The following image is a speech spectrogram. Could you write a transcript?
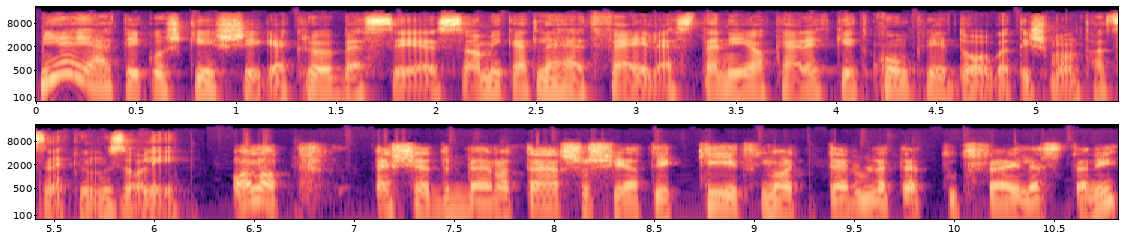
Milyen játékos készségekről beszélsz, amiket lehet fejleszteni, akár egy-két konkrét dolgot is mondhatsz nekünk, Zoli? Alap esetben a társasjáték két nagy területet tud fejleszteni,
